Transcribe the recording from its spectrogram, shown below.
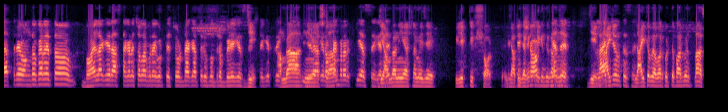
রাত্রে অন্ধকারে তো ভয় লাগে রাস্তাঘাটে চলাফেরা করতে চোর ডাকাতের উপদ্রব বেড়ে গেছে। সেক্ষেত্রে আমরা নিয়ে আসলাম। করার কি আছে আমরা নিয়ে আসলাম এই যে ইলেকট্রিক শর্ট আপনি দেখেন এটা কিন্তু লাইট জ্বলতেছে। লাইটও ব্যবহার করতে পারবেন প্লাস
